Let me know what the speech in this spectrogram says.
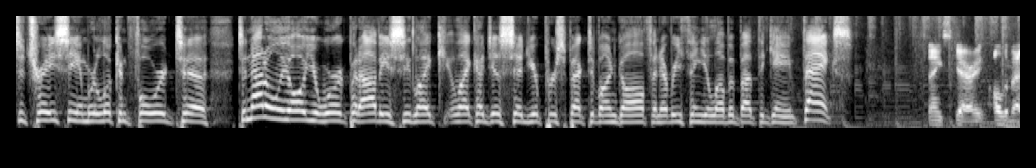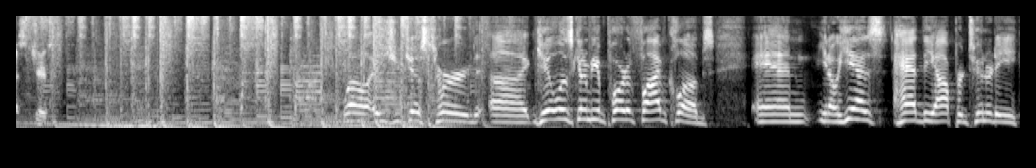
to Tracy, and we're looking forward to to not only all your work, but obviously, like like I just said, your perspective on golf and everything you love about the game. Thanks. Thanks, Gary. All the best. Cheers. Well, as you just heard, uh, Gil is going to be a part of five clubs. And, you know, he has had the opportunity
